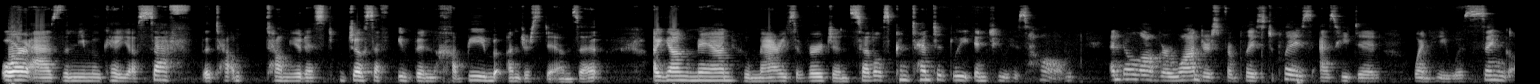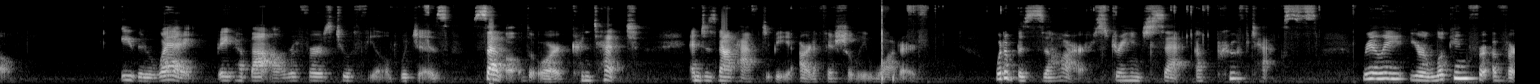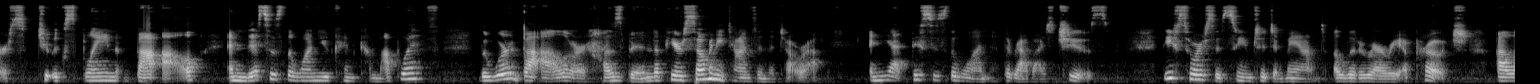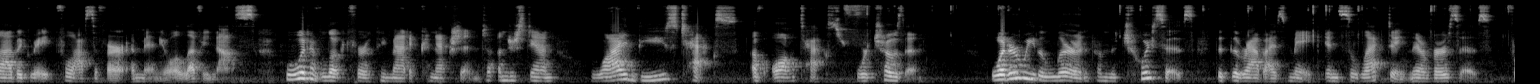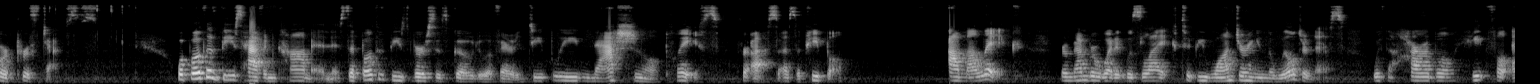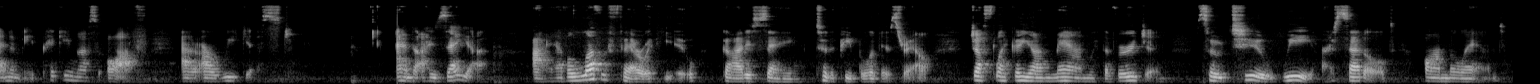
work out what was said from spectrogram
Or as the Nimukei Yosef, the Tal- Talmudist Joseph ibn Habib understands it, a young man who marries a virgin settles contentedly into his home and no longer wanders from place to place as he did when he was single. Either way, Beit Haba'al refers to a field which is settled or content and does not have to be artificially watered. What a bizarre, strange set of proof texts. Really, you're looking for a verse to explain Baal, and this is the one you can come up with? The word Baal, or husband, appears so many times in the Torah, and yet this is the one the rabbis choose. These sources seem to demand a literary approach, a la the great philosopher Emmanuel Levinas, who would have looked for a thematic connection to understand why these texts of all texts were chosen. What are we to learn from the choices that the rabbis make in selecting their verses for proof texts? What both of these have in common is that both of these verses go to a very deeply national place for us as a people. Amalek, remember what it was like to be wandering in the wilderness with a horrible, hateful enemy picking us off at our weakest. And Isaiah, I have a love affair with you, God is saying to the people of Israel. Just like a young man with a virgin, so too we are settled on the land.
